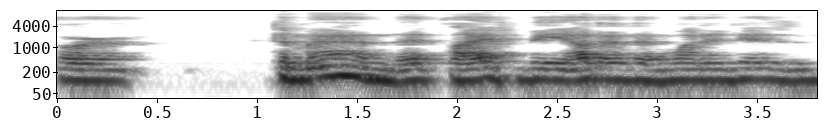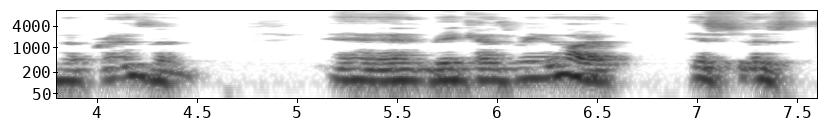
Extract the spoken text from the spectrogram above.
or demand that life be other than what it is in the present, and because we know it it's just,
